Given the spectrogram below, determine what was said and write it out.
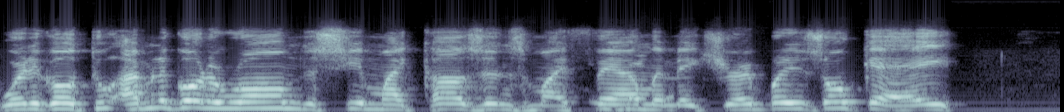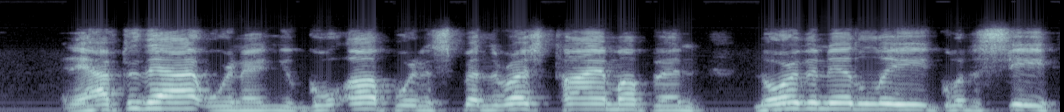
we're to go to. I'm going to go to Rome to see my cousins, my family, make sure everybody's okay. And after that, we're going to go up. We're going to spend the rest of time up in northern Italy, go to see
